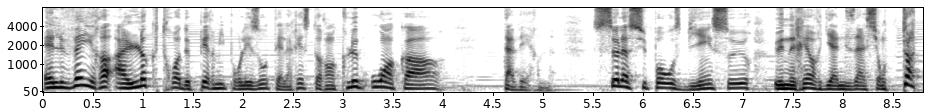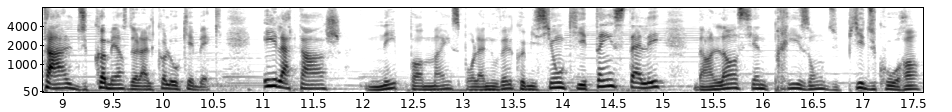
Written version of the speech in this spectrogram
elle veillera à l'octroi de permis pour les hôtels, restaurants, clubs ou encore tavernes. Cela suppose bien sûr une réorganisation totale du commerce de l'alcool au Québec. Et la tâche n'est pas mince pour la nouvelle commission qui est installée dans l'ancienne prison du Pied du Courant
